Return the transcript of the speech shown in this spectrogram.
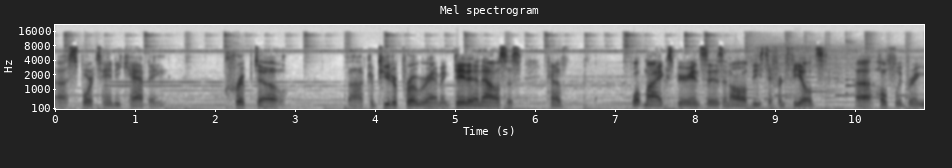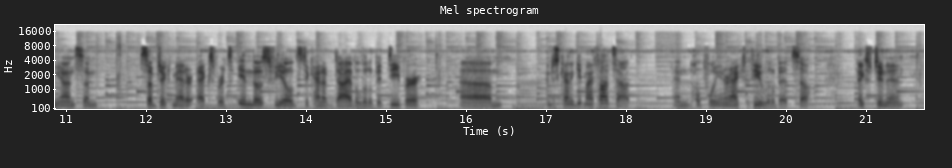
uh, sports handicapping, crypto, uh, computer programming, data analysis, kind of what my experience is in all of these different fields. Uh, hopefully, bringing on some subject matter experts in those fields to kind of dive a little bit deeper um, and just kind of get my thoughts out and hopefully interact with you a little bit. So, thanks for tuning in.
